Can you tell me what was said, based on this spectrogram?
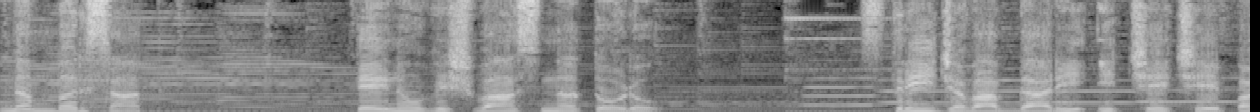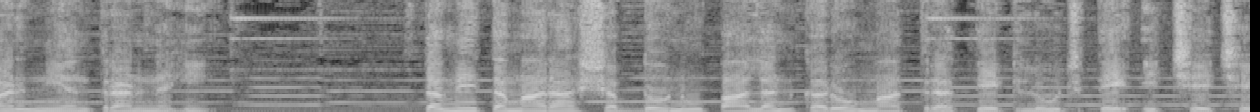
નંબર સાત. તેનો વિશ્વાસ ન તોડો. સ્ત્રી જવાબદારી ઈચ્છે છે પણ નિયંત્રણ નહીં. તમે તમારા શબ્દોનું પાલન કરો માત્ર તેટલું જ તે ઈચ્છે છે.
